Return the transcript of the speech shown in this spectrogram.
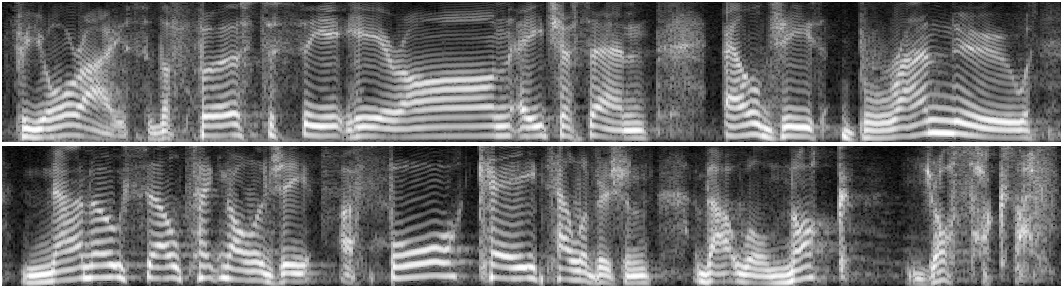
for your eyes. The first to see it here on HSN LG's brand new nano cell technology, a 4K television that will knock your socks off.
